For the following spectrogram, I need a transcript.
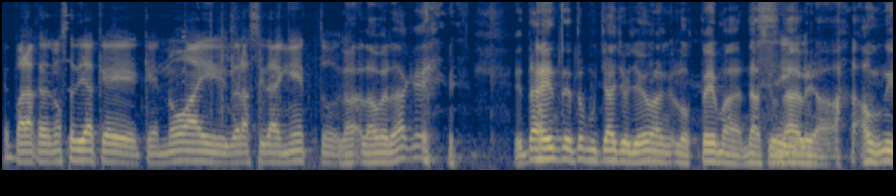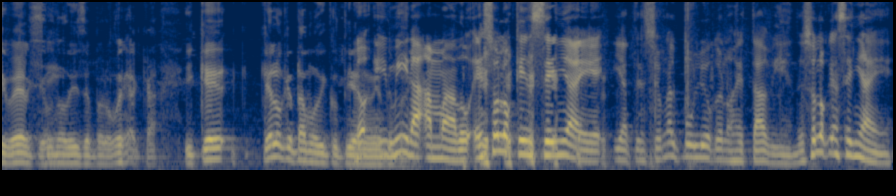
eh, para que no se diga que, no hay veracidad en esto. La, verdad que esta gente, estos muchachos llevan los temas nacionales a, un nivel que uno dice, pero ven acá. ¿Y qué, es lo que estamos discutiendo? y este mira, Amado, eso es lo que enseña es, y atención al público que nos está viendo, eso es lo que enseña es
